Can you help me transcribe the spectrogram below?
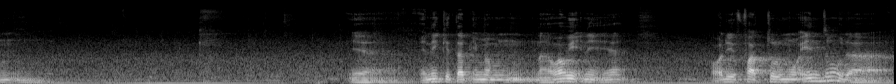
Mm-mm. Ya, ini kitab Imam Nawawi nih ya. Kalau di Fathul Muin tuh udah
